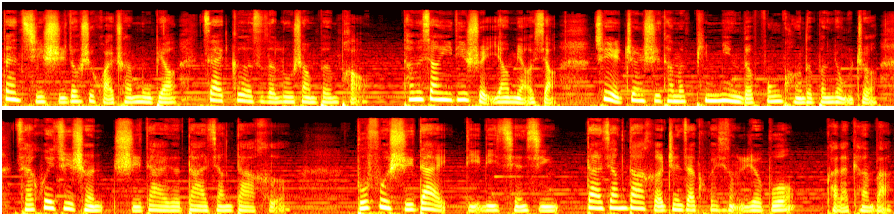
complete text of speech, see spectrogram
但其实都是怀揣目标，在各自的路上奔跑。他们像一滴水一样渺小，却也正是他们拼命的、疯狂的奔涌着，才汇聚成时代的大江大河。不负时代，砥砺前行。大江大河正在酷开系统热播，快来看吧！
